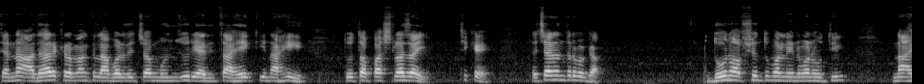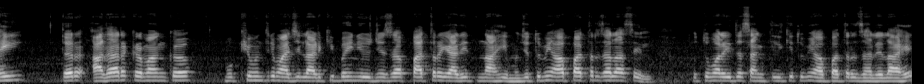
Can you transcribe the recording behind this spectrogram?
त्यांना आधार क्रमांक लाभार्थीच्या मंजूर यादीत आहे की नाही तो तपासला जाईल. ठीक आहे? त्याच्यानंतर बघा दोन ऑप्शन तुम्हाला निर्माण होतील. नाही तर आधार क्रमांक मुख्यमंत्री माझी लाडकी बहीण योजनेचा पात्र यादीत नाही. म्हणजे तुम्ही अपात्र झाला असेल तर तुम्हाला इथं सांगतील की तुम्ही अपात्र झालेला आहे.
